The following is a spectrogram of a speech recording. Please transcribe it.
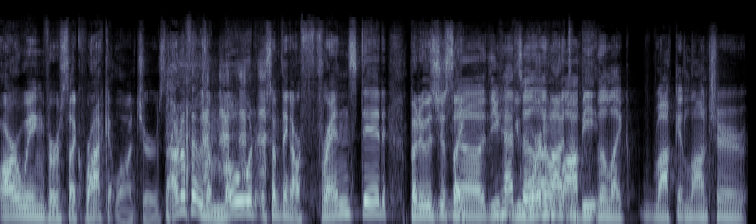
Arwing versus like rocket launchers. I don't know if that was a mode or something our friends did, but it was just like no, you had to weren't unlock allowed to be. the like rocket launcher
